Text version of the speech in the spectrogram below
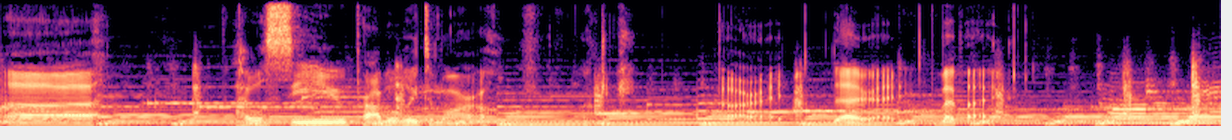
Uh, I will see you probably tomorrow. Okay. All right. All. Bye bye.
